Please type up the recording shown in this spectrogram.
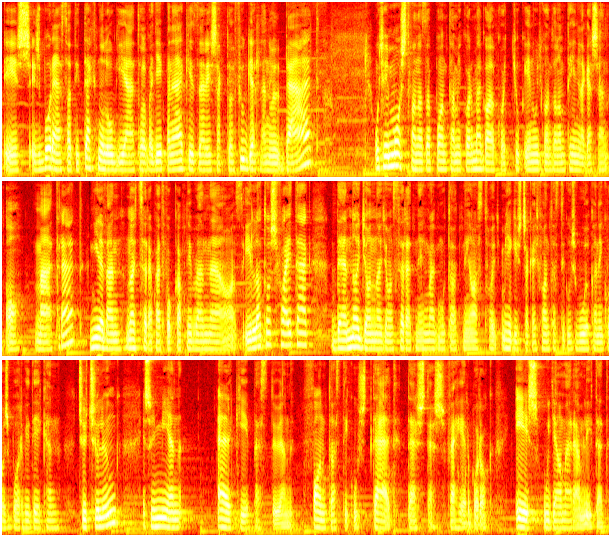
és, és borászati technológiától, vagy éppen elképzelésektől függetlenül beállt, Úgyhogy most van az a pont, amikor megalkotjuk, én úgy gondolom ténylegesen a mátrát. Nyilván nagy szerepet fog kapni benne az illatos fajták, de nagyon-nagyon szeretnénk megmutatni azt, hogy mégiscsak egy fantasztikus vulkanikus borvidéken csücsülünk, és hogy milyen elképesztően fantasztikus, telt, testes fehérborok és ugye a már említett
